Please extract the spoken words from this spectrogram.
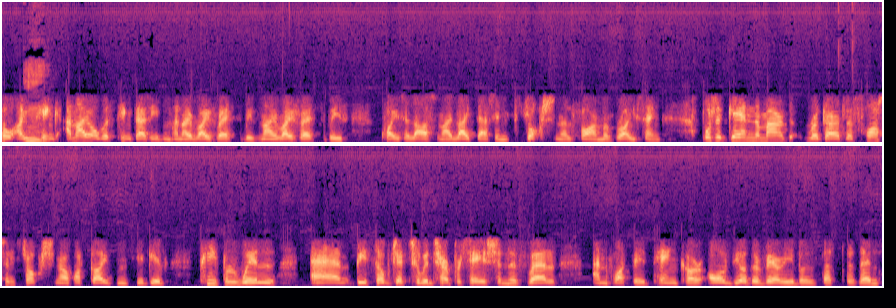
So I mm. think, and I always think that even when I write recipes, and I write recipes quite a lot, and I like that instructional form of writing. But again, regardless what instruction or what guidance you give, people will um, be subject to interpretation as well and what they think or all the other variables that present.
